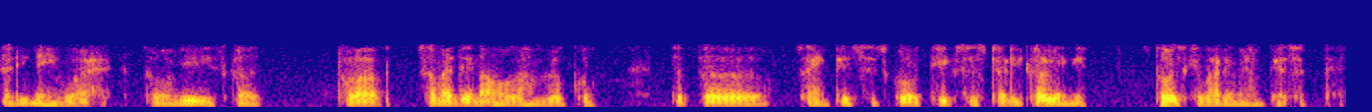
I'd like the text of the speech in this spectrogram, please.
स्टडी नहीं हुआ है। तो अभी इसका थोड़ा समय देना होगा हम लोग को। जब साइंटिस्ट इसको ठीक से स्टडी कर लेंगे तो इसके बारे में हम कह सकते हैं।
